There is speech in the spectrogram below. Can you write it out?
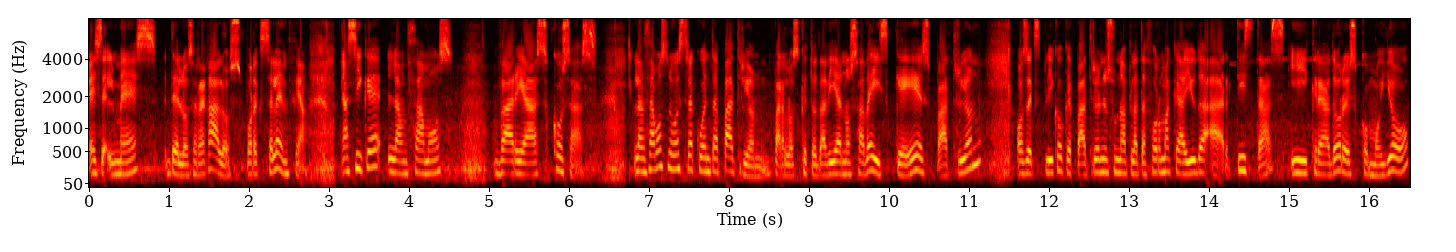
es el mes de los regalos por excelencia. Así que lanzamos varias cosas. Lanzamos nuestra cuenta Patreon. Para los que todavía no sabéis qué es Patreon, os explico que Patreon es una plataforma que ayuda a artistas y creadores como yo,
